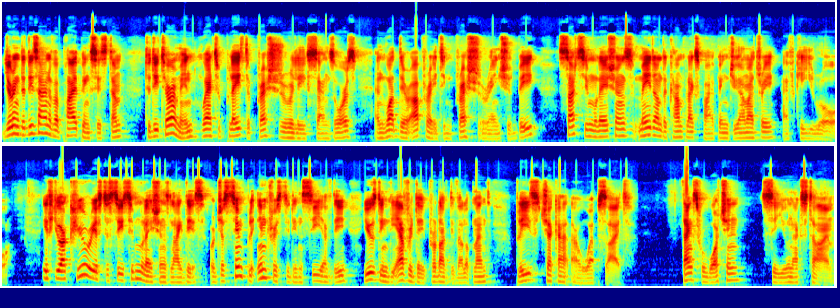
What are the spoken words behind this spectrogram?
During the design of a piping system, to determine where to place the pressure relief sensors and what their operating pressure range should be, such simulations made on the complex piping geometry have key role. If you are curious to see simulations like this or just simply interested in CFD used in the everyday product development, please check out our website. Thanks for watching, see you next time.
